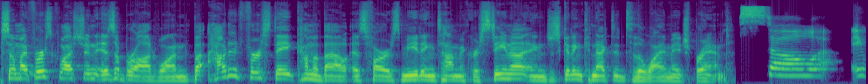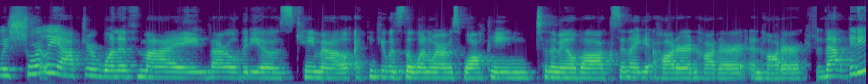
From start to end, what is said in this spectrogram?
So my first question is a broad one, but how did First Date come about as far as meeting Tom and Christina and just getting connected to the YMH brand? So it was shortly after one of my viral videos came out. I think it was the one where I was walking to the mailbox and I get hotter and hotter and hotter. That video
